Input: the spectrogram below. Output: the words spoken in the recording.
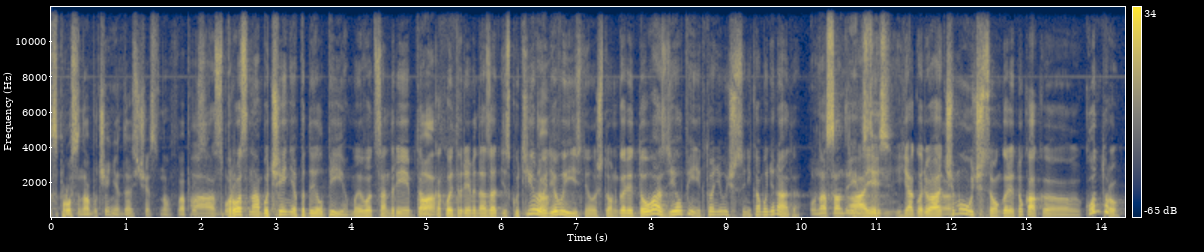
спроса на обучение, да, сейчас ну, вопрос. А, спрос на обучение по DLP. Мы вот с Андреем там А. какое-то время назад дискутировали, Да. и выяснилось, что он говорит, да у вас DLP никто не учится, никому не надо. У нас с Андреем А я, здесь... я говорю, а чему учится? Он говорит, ну как, э, контуру,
